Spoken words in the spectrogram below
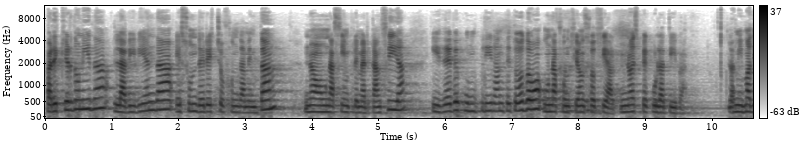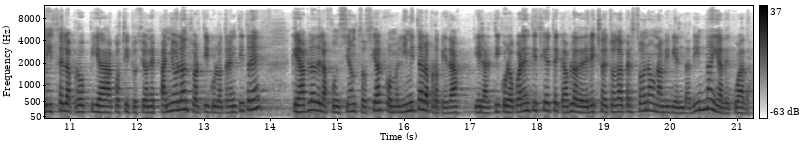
Para Izquierda Unida, la vivienda es un derecho fundamental, no una simple mercancía, y debe cumplir, ante todo, una función social, no especulativa. Lo mismo dice la propia Constitución española en su artículo 33, que habla de la función social como límite a la propiedad, y el artículo 47, que habla de derecho de toda persona a una vivienda digna y adecuada.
